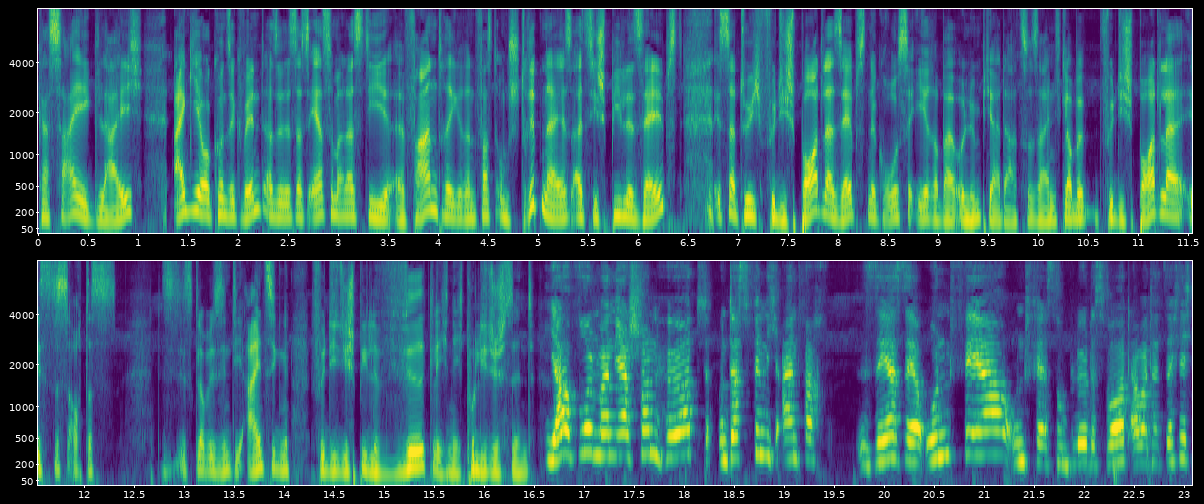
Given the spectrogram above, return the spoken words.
Kasai gleich. Eigentlich auch konsequent. Also das ist das erste Mal, dass die äh, Fahnenträgerin fast umstrittener ist als die Spiele selbst. Ist natürlich für die Sportler selbst eine große Ehre, bei Olympia da zu sein. Ich glaube, für die Sportler ist es auch das das ist, glaube ich, sind die einzigen, für die die Spiele wirklich nicht politisch sind. Ja, obwohl man ja schon hört, und das finde ich einfach sehr, sehr unfair. Unfair ist so ein blödes Wort, aber tatsächlich,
